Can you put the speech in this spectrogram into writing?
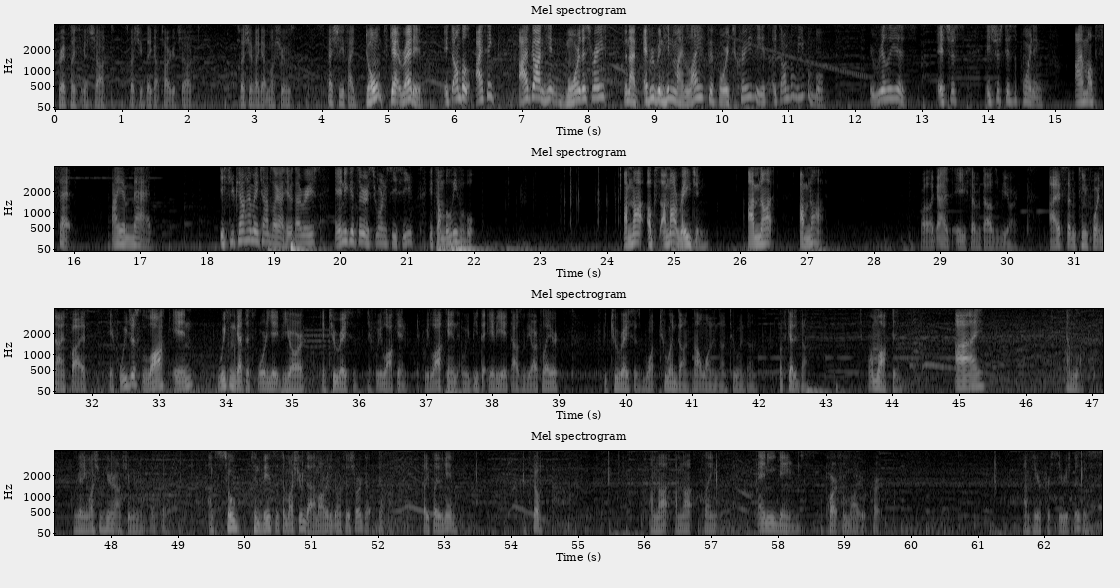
Great place to get shocked, especially if they got target shocked. Especially if I got mushrooms. Especially if I don't get redded. It's unbelievable. I think I've gotten hit more this race than I've ever been hit in my life before. It's crazy. It's, it's unbelievable. It really is. It's just, it's just disappointing. I'm upset. I am mad. If you count how many times I got hit with that race, and you consider it's 200cc, it's unbelievable. I'm not ups I'm not raging. I'm not. I'm not. Well, that guy has 87,000 VR. I have 17.95. If we just lock in, we can get this 48 VR in two races. If we lock in. If we lock in and we beat the 88,000 VR player, could be two races. One, two and done. Not one and done. Two and done. Let's get it done. I'm locked in. I am locked in. I'm getting a mushroom here. I'm streaming now. Let's go. I'm so convinced it's a mushroom that I'm already going for the shortcut. Yep. That's how you play the game. Let's go. I'm not I'm not playing any games apart from Mario Kart. I'm here for serious business.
